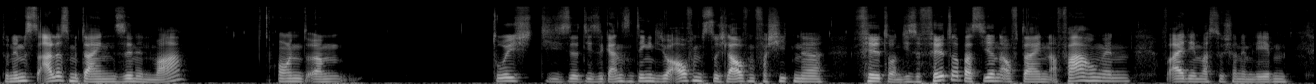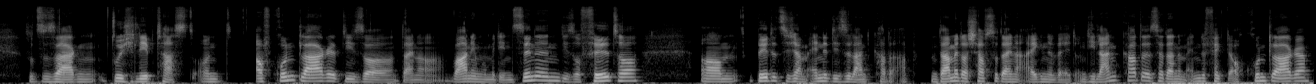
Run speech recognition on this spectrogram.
Du nimmst alles mit deinen Sinnen wahr und ähm, durch diese, diese ganzen Dinge, die du aufnimmst, durchlaufen verschiedene Filter. Und diese Filter basieren auf deinen Erfahrungen, auf all dem, was du schon im Leben sozusagen durchlebt hast. Und auf Grundlage dieser, deiner Wahrnehmung mit den Sinnen, dieser Filter, ähm, bildet sich am Ende diese Landkarte ab. Und damit erschaffst du deine eigene Welt. Und die Landkarte ist ja dann im Endeffekt auch Grundlage.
